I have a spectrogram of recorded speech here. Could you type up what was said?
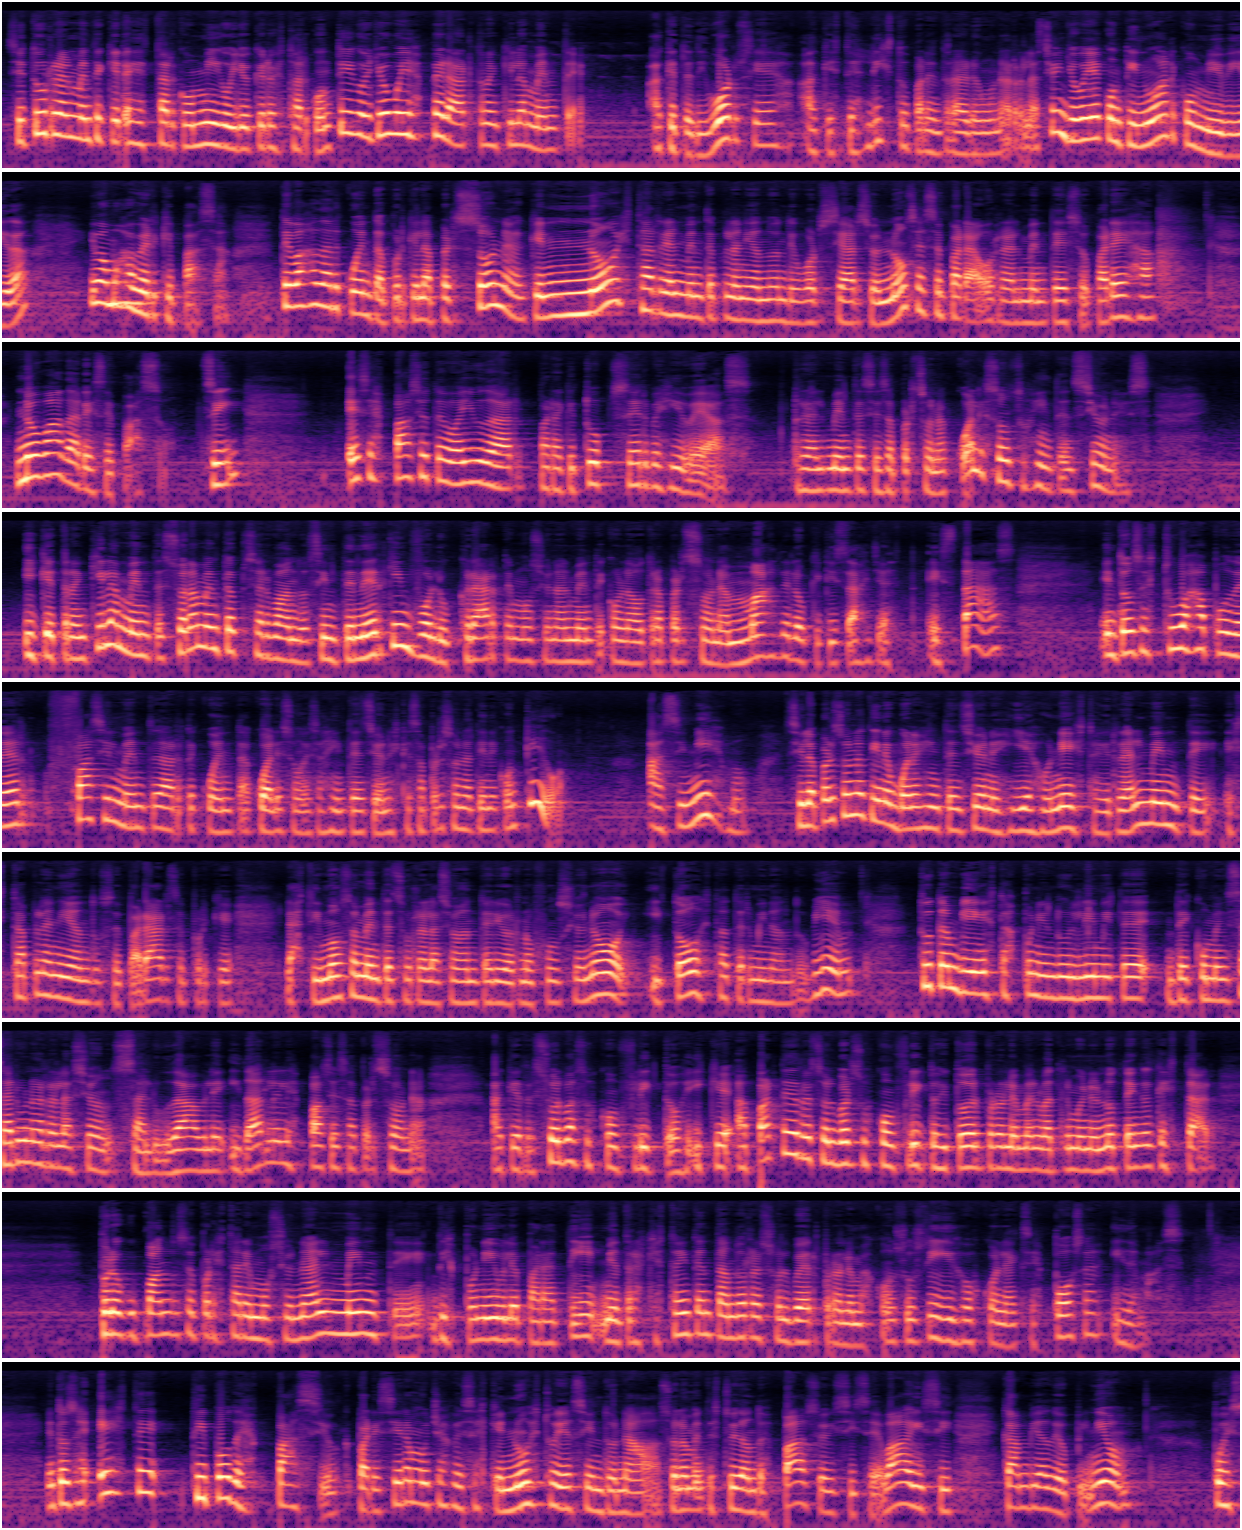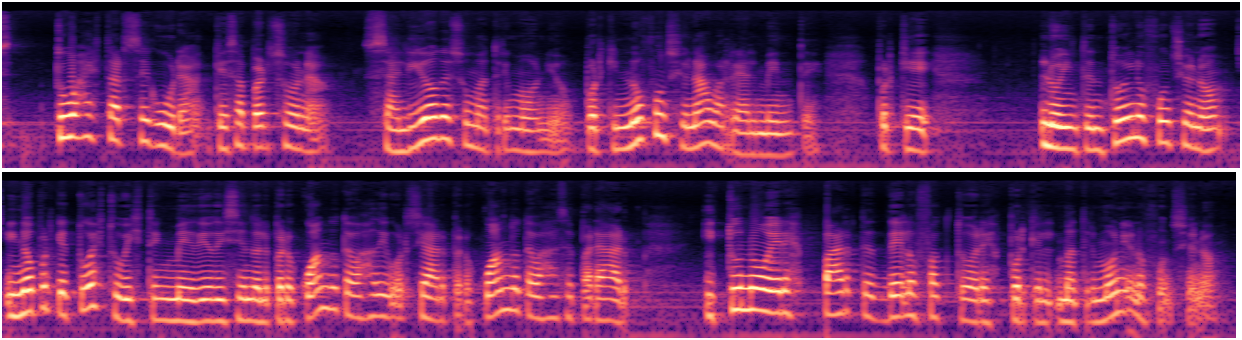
si tú realmente quieres estar conmigo y yo quiero estar contigo, yo voy a esperar tranquilamente a que te divorcies, a que estés listo para entrar en una relación. Yo voy a continuar con mi vida y vamos a ver qué pasa. Te vas a dar cuenta porque la persona que no está realmente planeando en divorciarse o no se ha separado realmente de su pareja, no va a dar ese paso, ¿sí? Ese espacio te va a ayudar para que tú observes y veas realmente si esa persona, cuáles son sus intenciones. Y que tranquilamente, solamente observando, sin tener que involucrarte emocionalmente con la otra persona más de lo que quizás ya estás, entonces tú vas a poder fácilmente darte cuenta cuáles son esas intenciones que esa persona tiene contigo. Asimismo, si la persona tiene buenas intenciones y es honesta y realmente está planeando separarse porque lastimosamente su relación anterior no funcionó y todo está terminando bien, tú también estás poniendo un límite de comenzar una relación saludable y darle el espacio a esa persona a que resuelva sus conflictos y que aparte de resolver sus conflictos y todo el problema del matrimonio no tenga que estar preocupándose por estar emocionalmente disponible para ti mientras que está intentando resolver problemas con sus hijos, con la ex esposa y demás. Entonces, este tipo de espacio, pareciera muchas veces que no estoy haciendo nada, solamente estoy dando espacio y si se va y si cambia de opinión, pues tú vas a estar segura que esa persona salió de su matrimonio porque no funcionaba realmente, porque lo intentó y no funcionó, y no porque tú estuviste en medio diciéndole, pero ¿cuándo te vas a divorciar? ¿Pero cuándo te vas a separar? Y tú no eres parte de los factores porque el matrimonio no funcionó.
